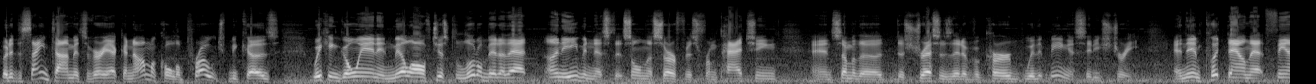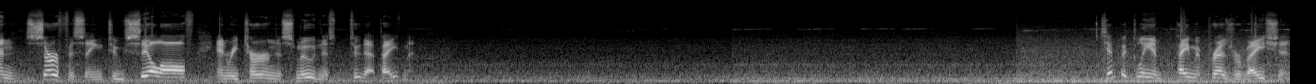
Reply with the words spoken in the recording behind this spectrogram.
But at the same time, it's a very economical approach because we can go in and mill off just a little bit of that unevenness that's on the surface from patching and some of the, the stresses that have occurred with it being a city street. And then put down that thin surfacing to seal off and return the smoothness to that pavement. Typically in pavement preservation,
